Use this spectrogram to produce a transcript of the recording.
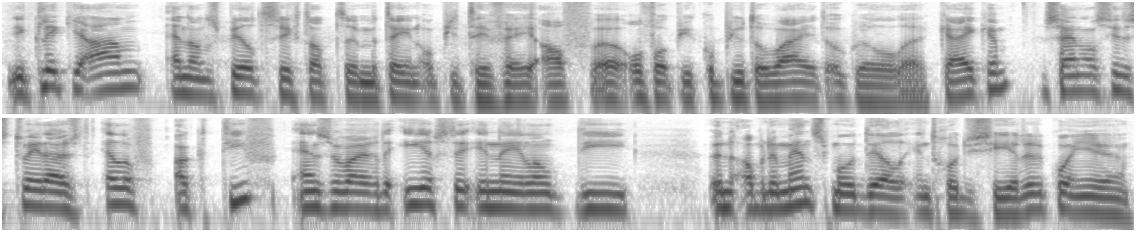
Je klik je aan en dan speelt zich dat meteen op je tv af. of op je computer waar je het ook wil kijken. Ze zijn al sinds 2011 actief. En ze waren de eerste in Nederland die een abonnementsmodel introduceerde. Dan kon je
